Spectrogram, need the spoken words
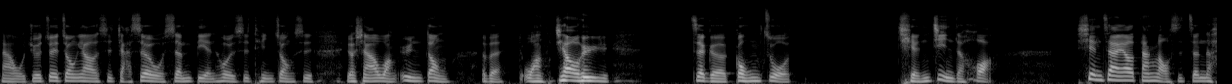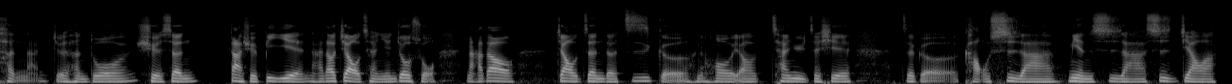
那我觉得最重要的是，假设我身边或者是听众是有想要往运动呃不往教育这个工作前进的话，现在要当老师真的很难。就是很多学生大学毕业拿到教程，研究所拿到教真的资格，然后要参与这些。这个考试啊、面试啊、试教啊，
